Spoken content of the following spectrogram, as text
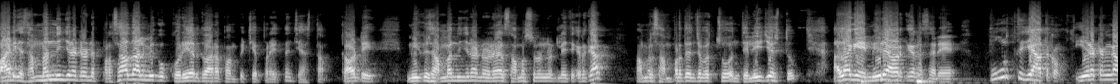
వాటికి సంబంధించినటువంటి ప్రసాదాలు మీకు కొరియర్ ద్వారా పంపించే ప్రయత్నం చేస్తాం. కాబట్టి మీకు సంబంధించినటువంటి సమస్యలు ఉన్నట్లయితే కనుక మమ్మల్ని సంప్రదించవచ్చు అని తెలియజేస్తూ అలాగే మీరు ఎవరికైనా సరే పూర్తి జాతకం ఈ రకంగా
